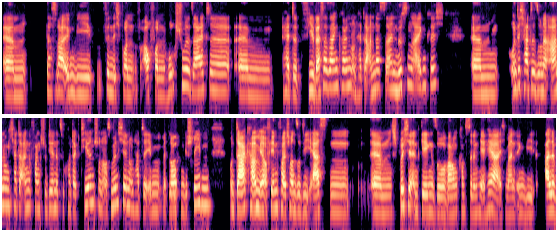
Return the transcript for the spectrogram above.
ähm, das war irgendwie, finde ich, von, auch von Hochschulseite ähm, hätte viel besser sein können und hätte anders sein müssen eigentlich. Ähm, und ich hatte so eine Ahnung, ich hatte angefangen, Studierende zu kontaktieren, schon aus München und hatte eben mit Leuten geschrieben. Und da kamen mir auf jeden Fall schon so die ersten ähm, Sprüche entgegen, so, warum kommst du denn hierher? Ich meine, irgendwie alle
